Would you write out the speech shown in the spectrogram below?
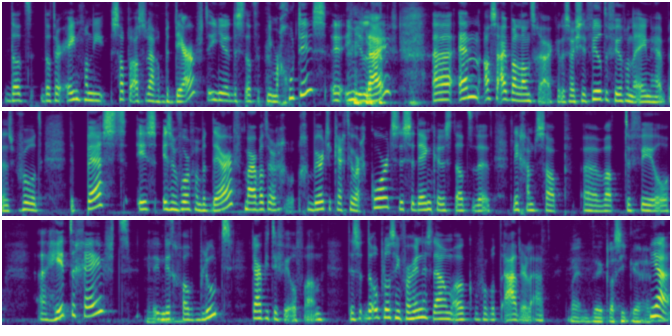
dat, dat er een van die sappen als het ware bederft in je, dus dat het niet meer goed is uh, in je lijf. En als ze uit balans raken. Dus als je veel te veel van de een hebt. Dus bijvoorbeeld de pest is, is een vorm van bederf. Maar wat er gebeurt, je krijgt heel erg koorts. Dus ze denken dus dat het lichaamssap uh, wat te veel hitte geeft. In dit geval het bloed. Daar heb je te veel van. Dus de oplossing voor hun is daarom ook bijvoorbeeld aderlaten. Maar de klassieke Ja,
